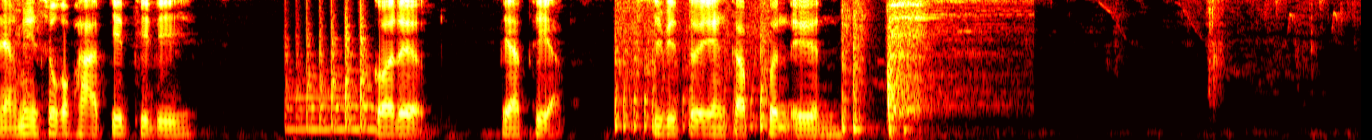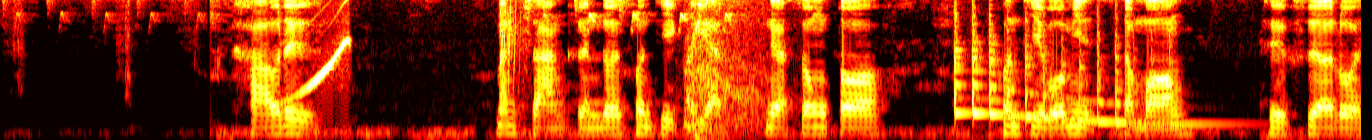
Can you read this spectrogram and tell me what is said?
อยากมีสุขภาพจิตที่ดี ก็เลือกเปรียบเทียบชีวิตตัวเองกับคนอื่น ขาวดื้อมันสร้างขึ้นโดยคนที่เกลียดเนี่ยส่งต่อ คนที่บ่มีสมองถูกเสือโดย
